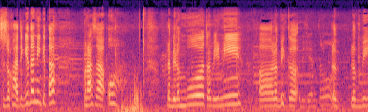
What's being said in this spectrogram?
sesuka hati kita nih. Kita merasa uh lebih lembut lebih ini eh, lebih ke leb- lebih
